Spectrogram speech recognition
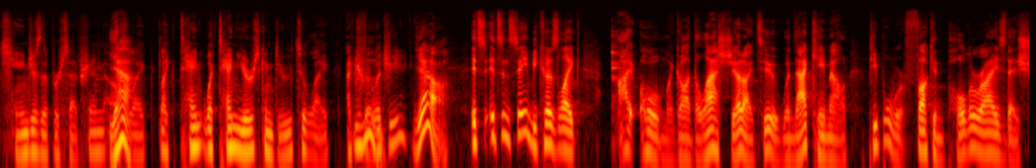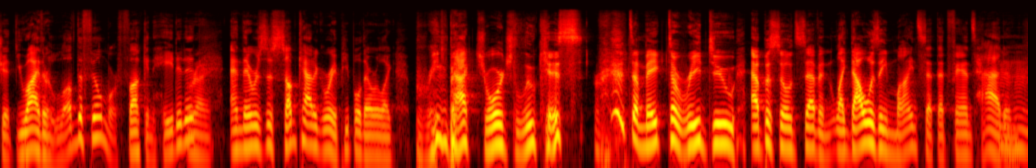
changes the perception of Yeah. like like 10 what 10 years can do to like a Mhm. trilogy? Yeah. It's it's insane because like I oh my god, The Last Jedi too, when that came out, people were fucking polarized as shit. You either loved the film or fucking hated it. Right. And there was this subcategory of people that were like, bring back George Lucas to make to redo episode seven. Like that was a mindset that fans had. And Mhm.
